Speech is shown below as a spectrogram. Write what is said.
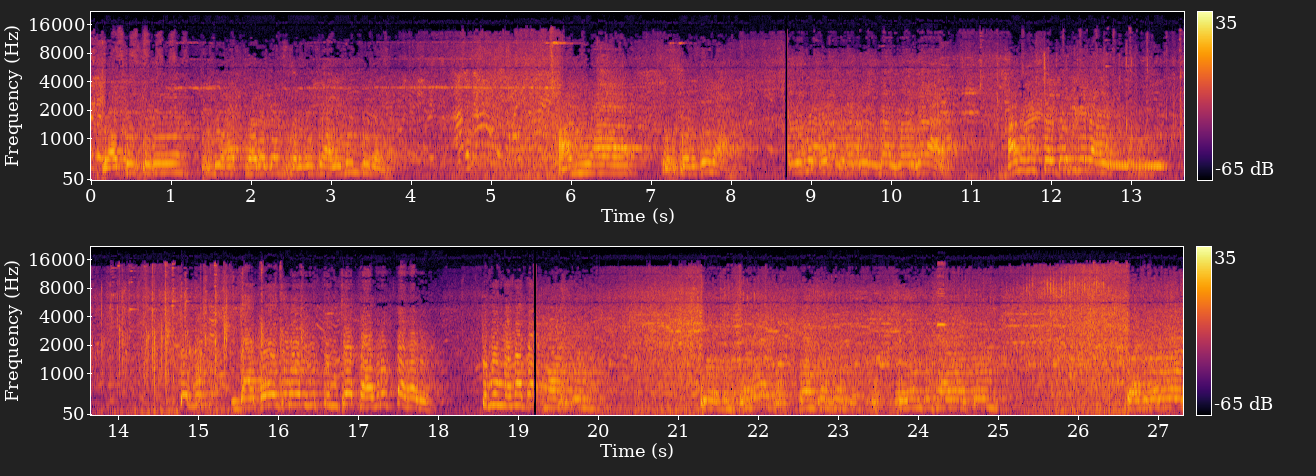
राज्यस्तरीय खुली हात मॅरेथॉन स्पर्धेचे आयोजन केलं. आणि या स्पर्धेला आणि हे सर्टिफिकेट आहे. ते दाखवायचं नाही ही तुमच्या जागरूकता व्हावी तुम्ही मनात असून त्याचबरोबर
